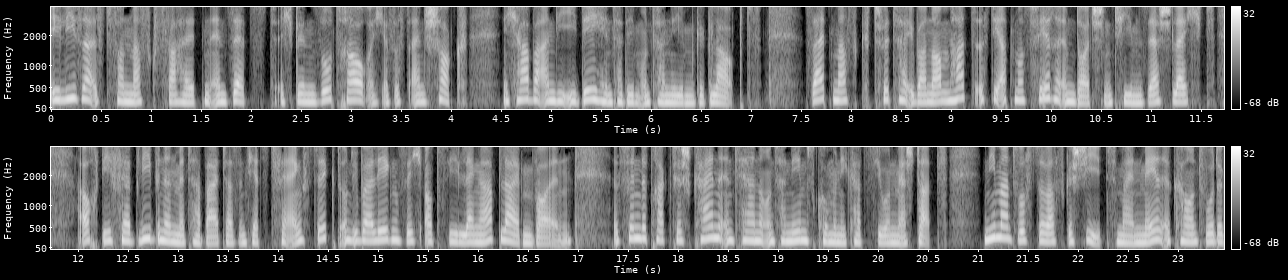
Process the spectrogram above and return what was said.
Elisa ist von Musks Verhalten entsetzt. Ich bin so traurig, es ist ein Schock. Ich habe an die Idee hinter dem Unternehmen geglaubt. Seit Musk Twitter übernommen hat, ist die Atmosphäre im deutschen Team sehr schlecht. Auch die verbliebenen Mitarbeiter sind jetzt verängstigt und überlegen sich, ob sie länger bleiben wollen. Es finde praktisch keine interne Unternehmenskommunikation mehr statt. Niemand wusste, was geschieht. Mein Mail-Account wurde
